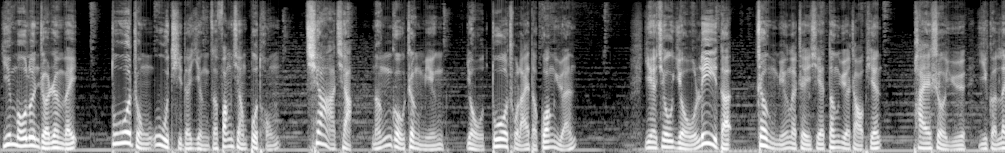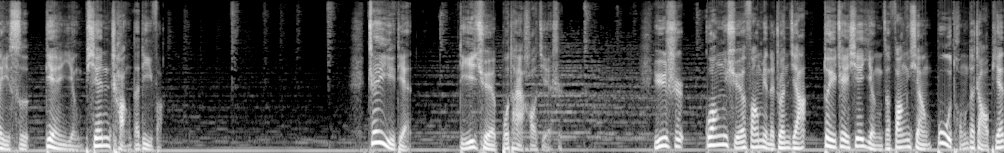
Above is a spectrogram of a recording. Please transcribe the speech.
阴谋论者认为，多种物体的影子方向不同，恰恰能够证明有多出来的光源，也就有力地证明了这些登月照片拍摄于一个类似电影片场的地方。这一点。的确不太好解释。于是，光学方面的专家对这些影子方向不同的照片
